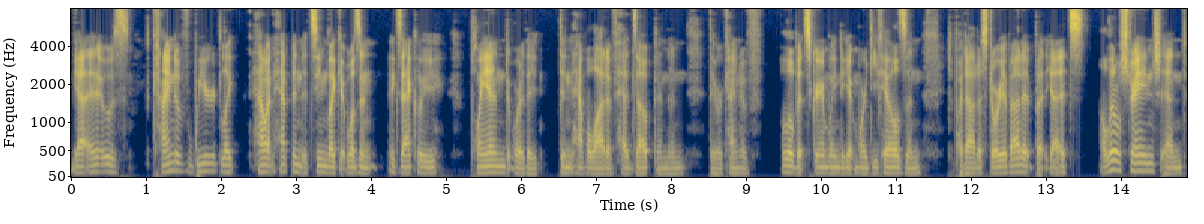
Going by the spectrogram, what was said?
Yeah, it was kind of weird, like how it happened. It seemed like it wasn't exactly planned, or they didn't have a lot of heads up, and then they were kind of a little bit scrambling to get more details and to put out a story about it. But yeah, it's a little strange, and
